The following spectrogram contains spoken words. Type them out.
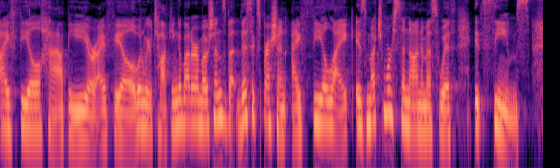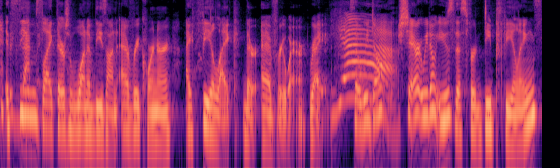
I feel happy or I feel when we're talking about our emotions, but this expression, I feel like is much more synonymous with it seems. It exactly. seems like there's one of these on every corner. I feel like they're everywhere. Right. Yeah. So we don't share, we don't use this for deep feelings.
